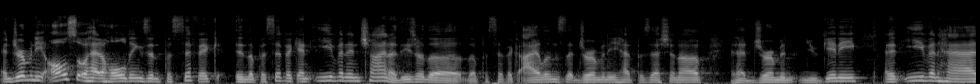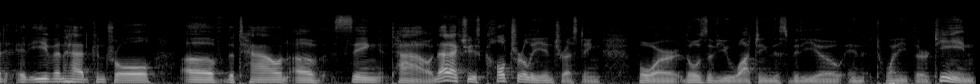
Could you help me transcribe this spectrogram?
And Germany also had holdings in Pacific, in the Pacific, and even in China. These are the, the Pacific islands that Germany had possession of. It had German New Guinea, and it even had it even had control of the town of Tsingtao. And that actually is culturally interesting for those of you watching this video in 2013.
